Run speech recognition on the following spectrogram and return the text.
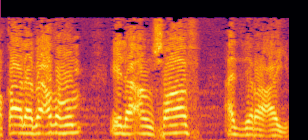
وقال بعضهم إلى أنصاف الذراعين.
